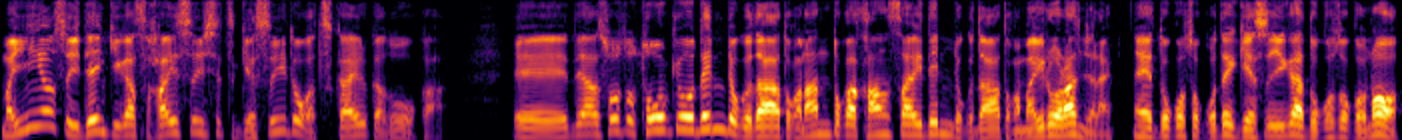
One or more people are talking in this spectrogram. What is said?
まあ、飲用水電気ガス排水施設下水道が使えるかどうか。えー、でそうすると東京電力だとかなんとか関西電力だとかまあいろいろあるんじゃない、えー、どこそこで下水がどこそこの、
